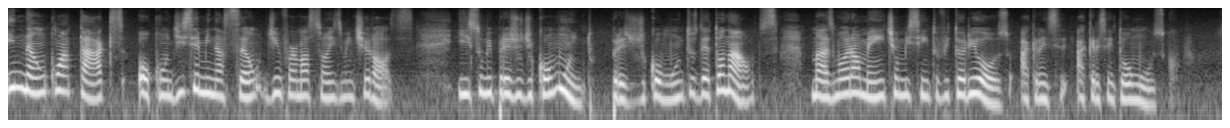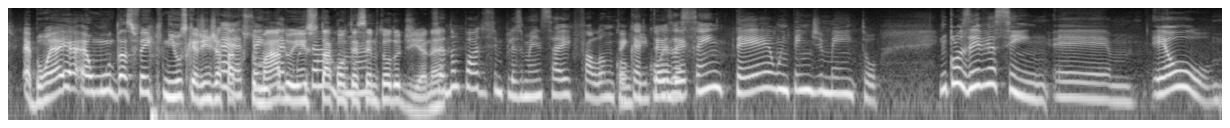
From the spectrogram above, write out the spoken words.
e não com ataques ou com disseminação de informações mentirosas. Isso me prejudicou muito, prejudicou muitos detonautas, mas moralmente eu me sinto vitorioso, acresce- acrescentou o músico. É bom, é, é o mundo das fake news que a gente já É, tá que ter acostumado e isso tá cuidado, né? acontecendo todo dia, né? Você não pode simplesmente sair falando Tem qualquer que coisa sem ter o entendimento. Inclusive, assim, é, eu,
